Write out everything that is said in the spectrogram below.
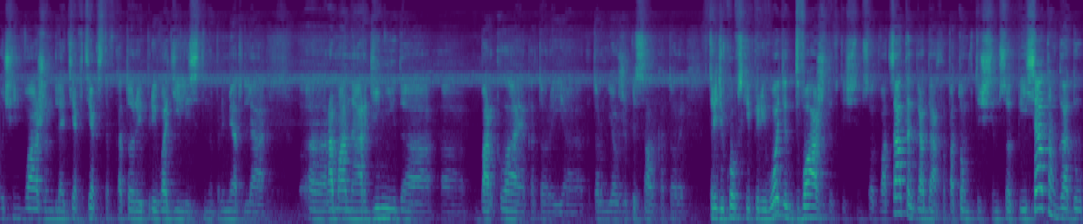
очень важен для тех текстов, которые приводились, например, для романа Аргенида Барклая, который я, о котором я уже писал, который Тредяковский переводит дважды в 1720-х годах, а потом в 1750 году,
